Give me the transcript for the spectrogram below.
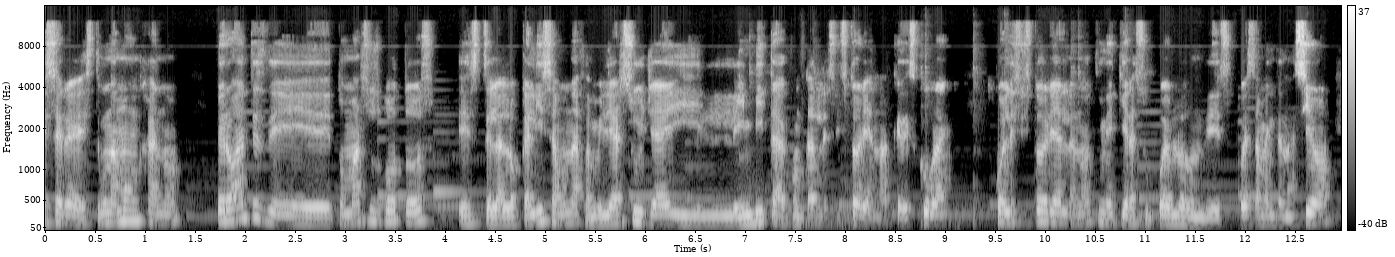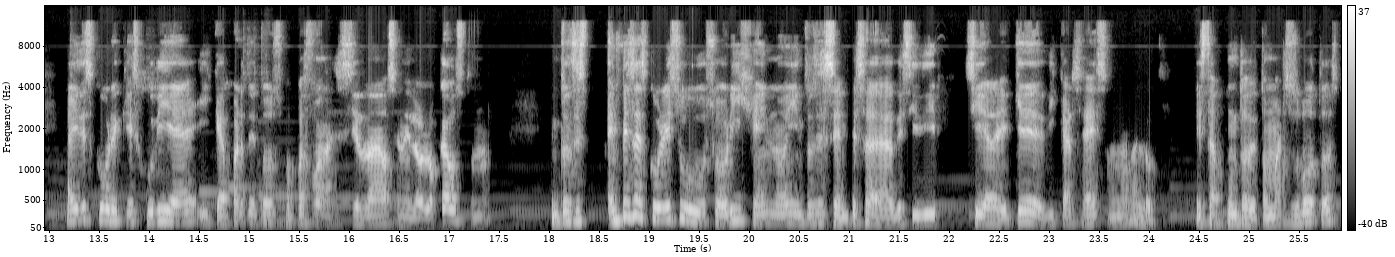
ser este, una monja, ¿no? Pero antes de tomar sus votos, este, la localiza una familiar suya y le invita a contarle su historia, ¿no? Que descubran cuál es su historia, ¿no? Tiene que ir a su pueblo donde supuestamente nació. Ahí descubre que es judía y que aparte de todos sus papás fueron asesinados en el holocausto, ¿no? Entonces empieza a descubrir su, su origen, ¿no? Y entonces se empieza a decidir si quiere dedicarse a eso, ¿no? A lo, está a punto de tomar sus votos.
